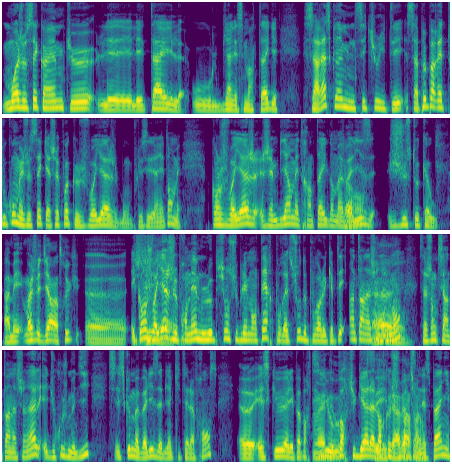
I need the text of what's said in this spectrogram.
Moi, je sais quand même que les, les tiles ou bien les smart tags, ça reste quand même une sécurité. Ça peut paraître tout con, mais je sais qu'à chaque fois que je voyage, bon, plus ces derniers temps, mais quand je voyage, j'aime bien mettre un tile dans ma Clairement. valise juste au cas où. Ah, mais moi je vais te dire un truc. euh, Et quand je voyage, euh, je prends même l'option supplémentaire pour être sûr de pouvoir le capter internationalement, ouais. sachant que c'est international. Et du coup, je me dis, c'est- est-ce que ma valise a bien quitté la France Euh, Est-ce qu'elle n'est pas partie Ouais, de au ouf. Portugal C'est alors que je hyper suis bien, parti en. Espagne?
